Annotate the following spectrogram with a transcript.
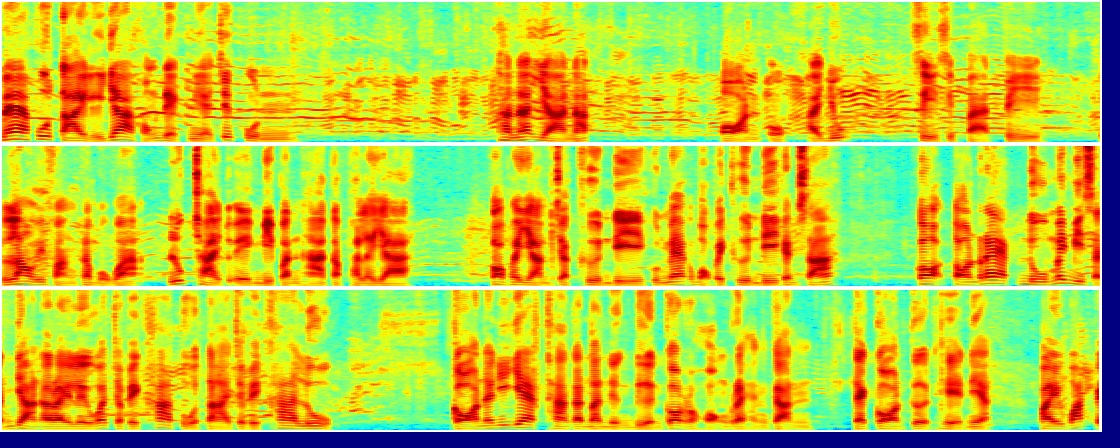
แม่ผู้ตายหรือย่าของเด็กเนี่ยชื่อคุณ ธนยานัทอ่อนอกอายุ 48 ปี เล่าให้ฟังครับบอกว่าลูกชายตัวเองมีปัญหากับภรรยา ก็พยายามจะคืนดี คุณแม่ก็บอกไปคืนดีกันซะ ก็ตอนแรกดูไม่มีสัญญาณอะไรเลยว่าจะไปฆ่าตัวตายจะไปฆ่าลูก ก่อนหน้านี้แยกทางกันมาหนึ่งเดือนก็ระหองระแหงกัน แต่ก่อนเกิดเหตุเนี่ยไปวัดไป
